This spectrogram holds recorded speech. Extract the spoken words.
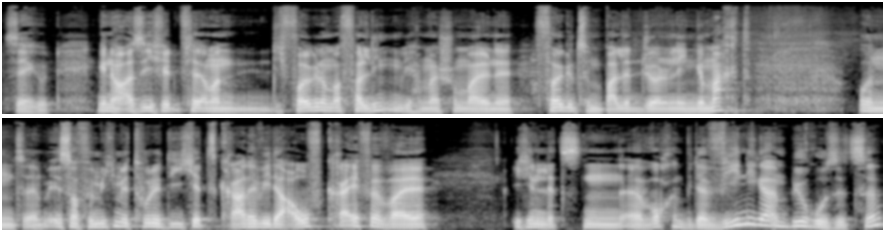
Sehr gut. Genau, also ich werde vielleicht auch mal die Folge nochmal verlinken. Wir haben ja schon mal eine Folge zum Bullet Journaling gemacht. Und ähm, ist auch für mich eine Methode, die ich jetzt gerade wieder aufgreife, weil ich in den letzten äh, Wochen wieder weniger im Büro sitze,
